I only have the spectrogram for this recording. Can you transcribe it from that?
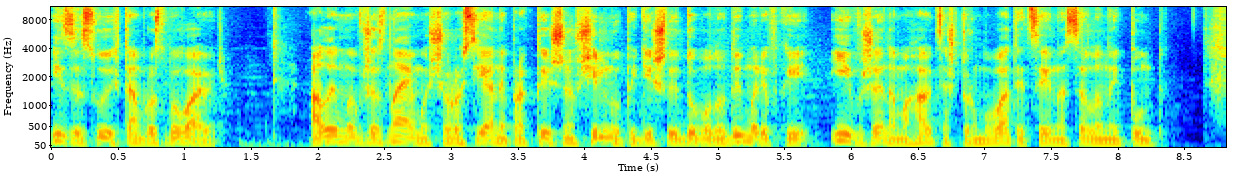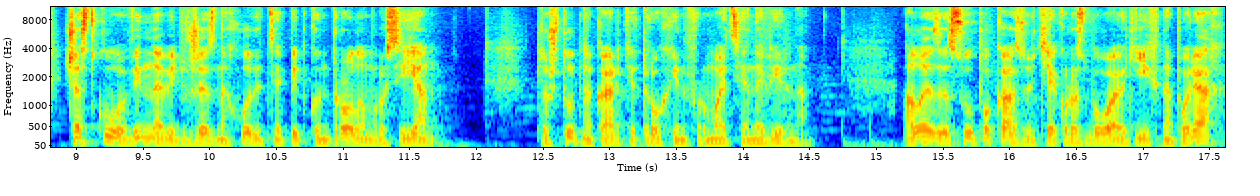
і ЗСУ їх там розбивають. Але ми вже знаємо, що росіяни практично вщільну підійшли до Володимирівки і вже намагаються штурмувати цей населений пункт. Частково він навіть вже знаходиться під контролем росіян. Тож тут на карті трохи інформація невірна. Але ЗСУ показують, як розбивають їх на полях.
